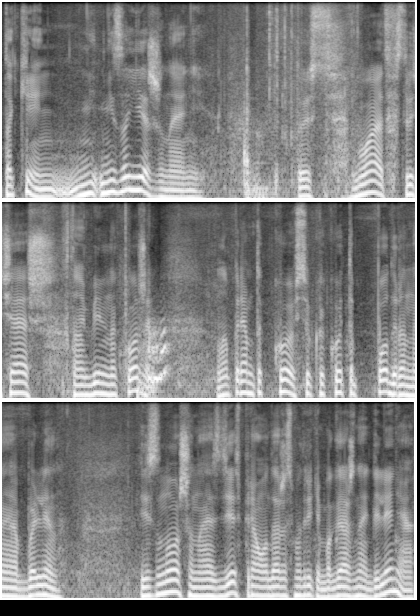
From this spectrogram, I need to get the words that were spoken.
такие не, не заезженные они. То есть бывает, встречаешь автомобиль на коже, оно прям такое все какое-то подранное, блин, изношенное. Здесь прямо даже смотрите, багажное отделение,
